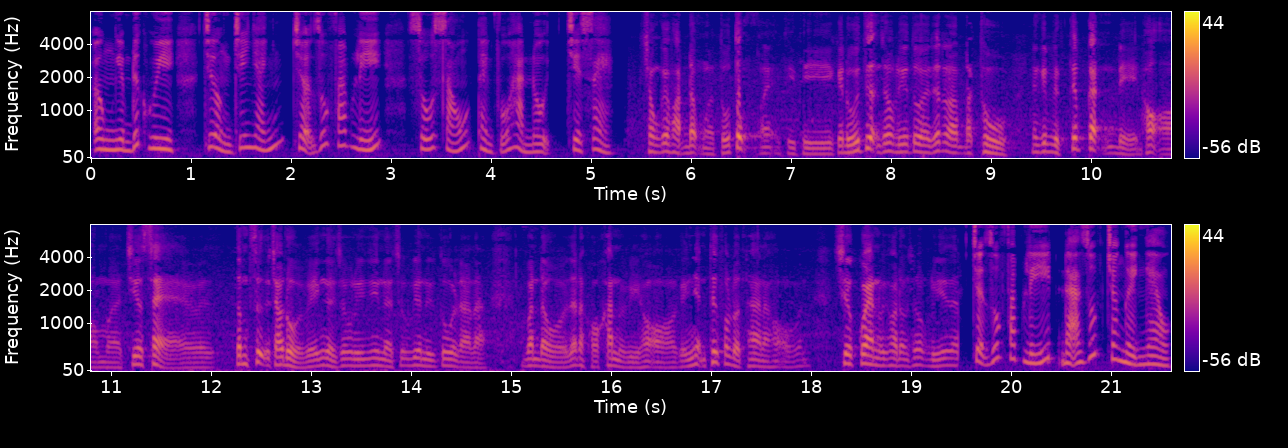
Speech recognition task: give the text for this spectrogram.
Ông Nghiêm Đức Huy, trưởng chi nhánh trợ giúp pháp lý số 6 thành phố Hà Nội chia sẻ trong cái hoạt động tố tụng ấy, thì thì cái đối tượng pháp lý tôi rất là đặc thù nên cái việc tiếp cận để họ mà chia sẻ tâm sự trao đổi với người pháp lý như là chỗ viên thì tôi là là ban đầu rất là khó khăn bởi vì họ cái nhận thức pháp luật hay là họ vẫn chưa quen với hoạt động pháp lý. Trợ giúp pháp lý đã giúp cho người nghèo,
